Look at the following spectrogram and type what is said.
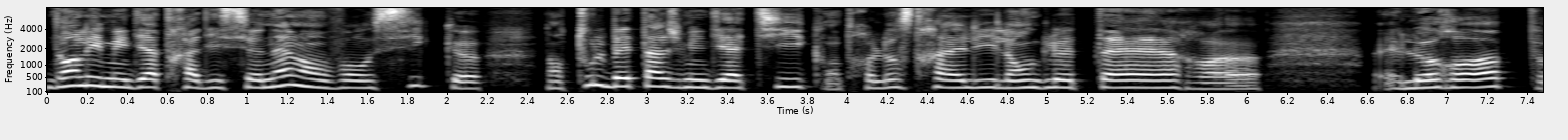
dans les médias traditionnels, on voit aussi que dans tout le bêtage médiatique entre l'Australie, l'Angleterre euh, et l'Europe,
